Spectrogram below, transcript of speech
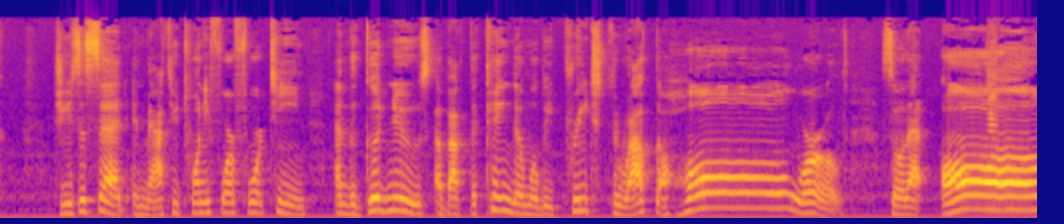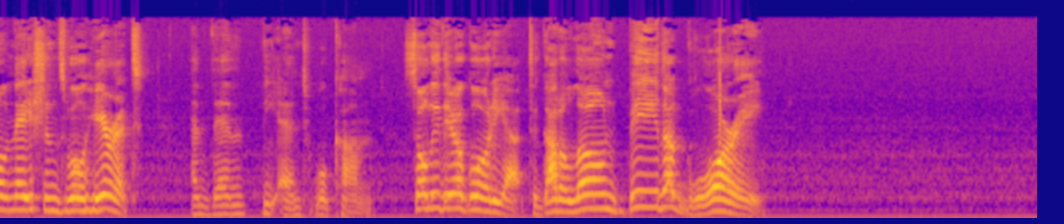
Jesus said in Matthew 24 14, and the good news about the kingdom will be preached throughout the whole world so that all nations will hear it, and then the end will come. Soli Deo Gloria, to God alone be the glory.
